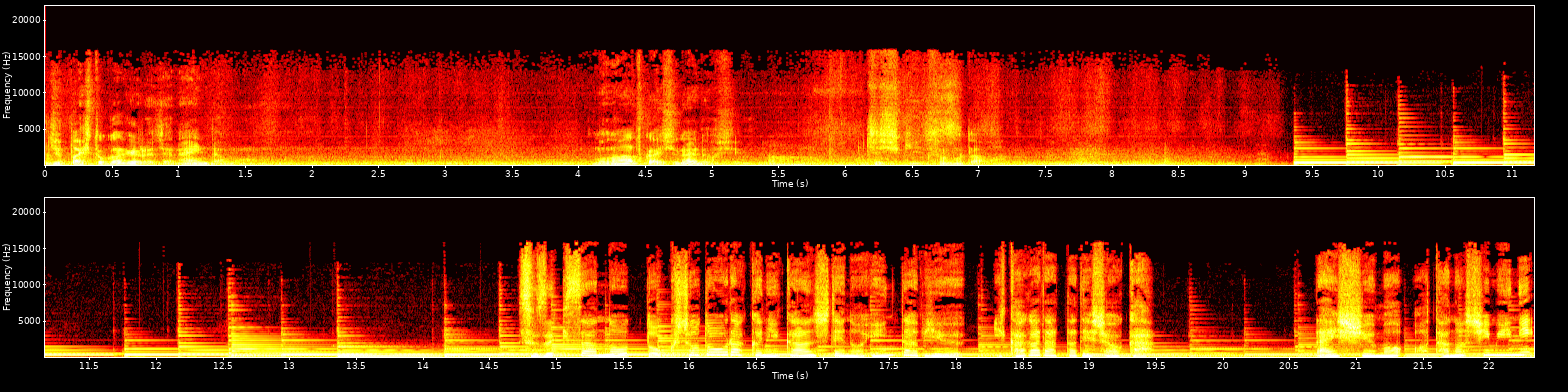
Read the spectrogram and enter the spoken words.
10杯一かけらじゃないんだもん。物扱いしないでほしい。知識その他は。鈴木さんの読書道楽に関してのインタビューいかがだったでしょうか？来週もお楽しみに。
